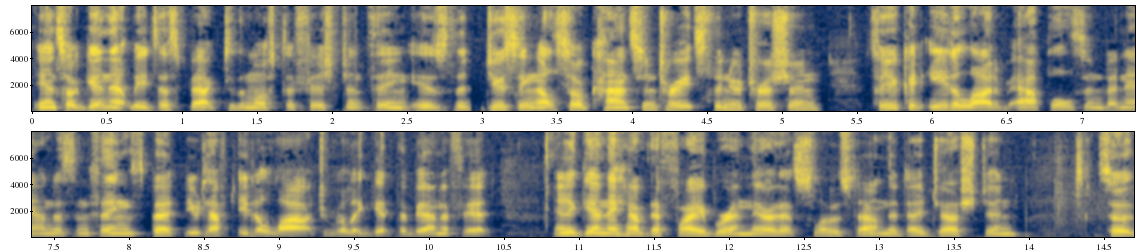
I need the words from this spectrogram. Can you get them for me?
And so again, that leads us back to the most efficient thing is the juicing also concentrates the nutrition. So you could eat a lot of apples and bananas and things, but you'd have to eat a lot to really get the benefit. And again, they have the fiber in there that slows down the digestion. So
